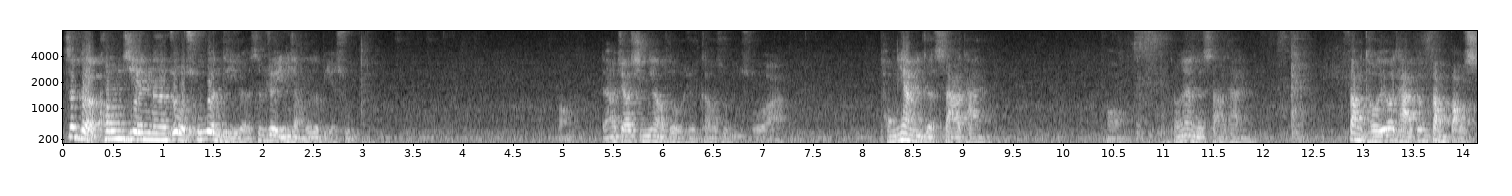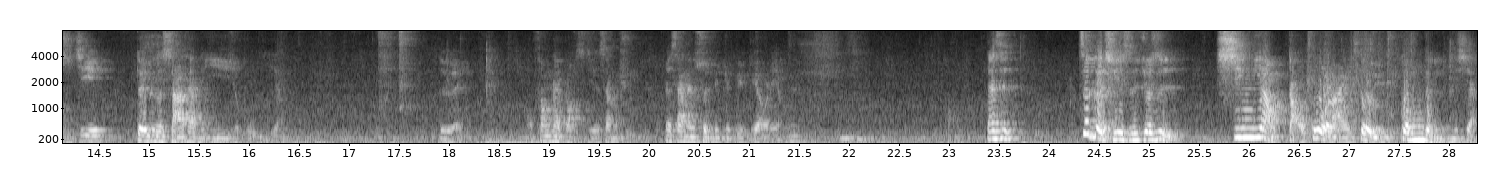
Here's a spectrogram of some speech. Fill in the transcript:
这个空间呢，如果出问题了，是不是就影响这个别墅？哦，等下教星曜的时候，我就告诉你说啊，同样一个沙滩。哦，同样的沙滩，放 Toyota 跟放保时捷，对那个沙滩的意义就不一样，对不对？我放在保时捷上去，那沙滩瞬间就变漂亮了。但是这个其实就是星耀倒过来对于宫的影响。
